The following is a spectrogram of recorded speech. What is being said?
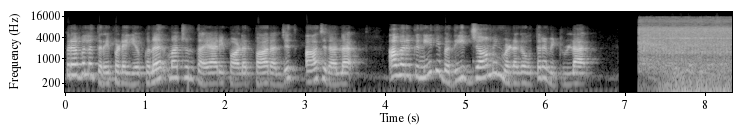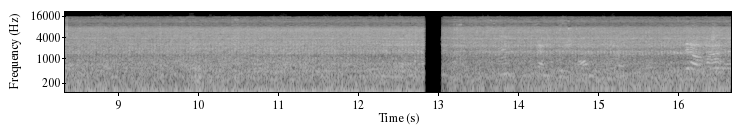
பிரபல திரைப்பட இயக்குனர் மற்றும் தயாரிப்பாளர் ப. ரஞ்சித் ஆஜரானார் அவருக்கு நீதிபதி ஜாமீன் வழங்க உத்தரவிட்டுள்ளார். Thank.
